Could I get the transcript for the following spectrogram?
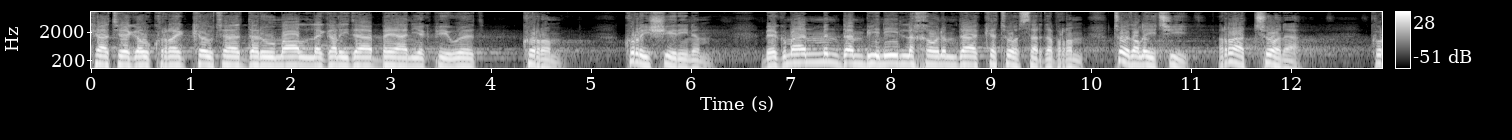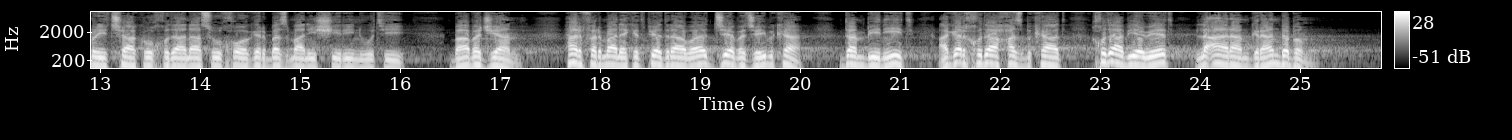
کاتێک ئەو کوڕەک کەوتە دەر و ماڵ لەگەڵیدا بەیانیەک پێی وت کوڕم کوڕی شیرینم بێگومان من دەمبینی لە خەونمدا کە تۆ سەردەبڕم تۆ دەڵێی چی ڕات چۆنە کوڕی چاک و خوداناس و خۆگر بە زمانی شیرین وتی بابەجیان هەر فەرمانێکت پێدراوە جێبەجێی بکە دەمبینیت ئەگەر خدا حەز بکات خدا بیەوێت لە ئارامگران دەبم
